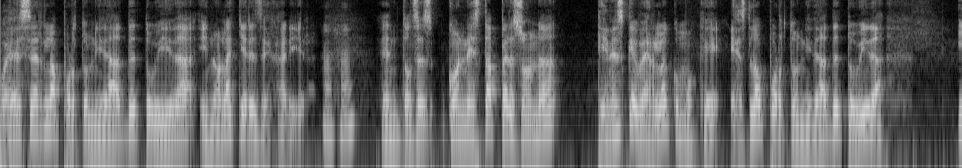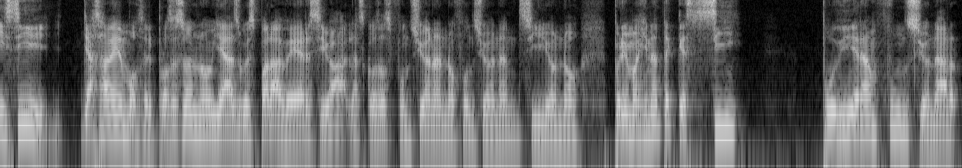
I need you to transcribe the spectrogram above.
puede ser la oportunidad de tu vida y no la quieres dejar ir. Entonces, con esta persona tienes que verla como que es la oportunidad de tu vida. Y sí, ya sabemos, el proceso del noviazgo es para ver si las cosas funcionan, no funcionan, sí o no. Pero imagínate que sí pudieran funcionar,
